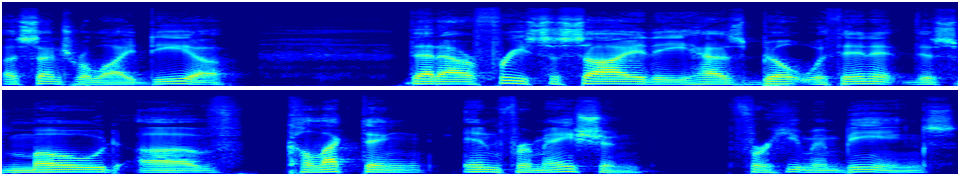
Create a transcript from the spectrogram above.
a central idea, that our free society has built within it this mode of collecting information for human beings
